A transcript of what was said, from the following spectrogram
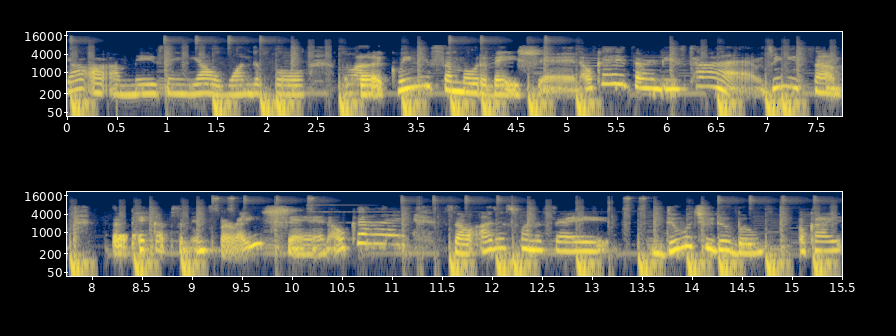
y'all are amazing. Y'all wonderful. Look, we need some motivation, okay, during these times. We need some, some pick up some inspiration, okay? So I just want to say, do what you do, boo. Okay?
